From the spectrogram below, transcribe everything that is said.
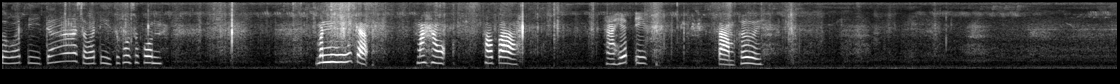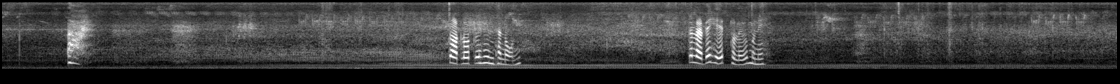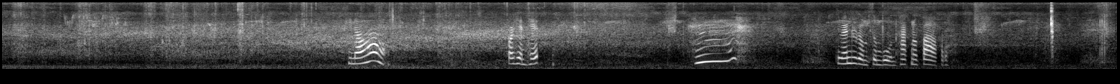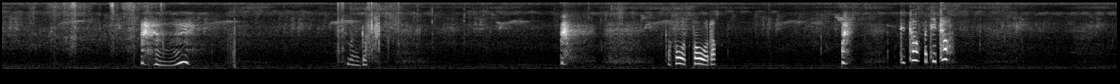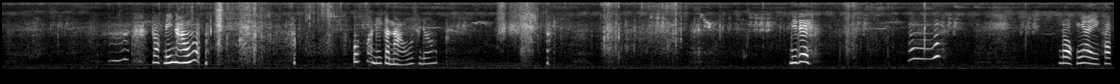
สวัสดีจ้า สวัสดีทุกคนทุกคน วันนี้กะมาเฮาเฮาป่า หาเฮ็ดอีก ตามเคย จอดรถไว้ริมถนนก็เลยได้เฮ็ดเผลอมือนี้ พี่น้องพอเห็นเฮ็ดจะนั้นดูดมสมบูรณ์คักนาะป้าก็ได้บิ่งดูกระโพดโพดดอกทิโทปะทิโทด อกนี้หนาวโอ้อันนี้ก็หนาวพี่น้องนี่เด้อดอกใหญ่ครับ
